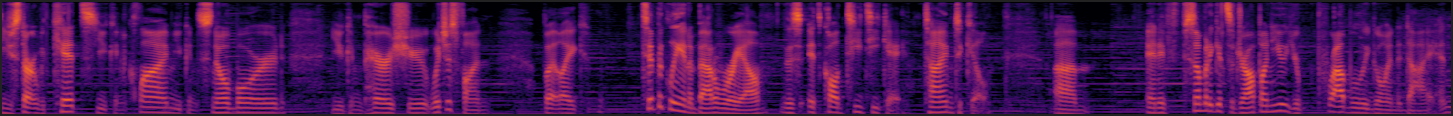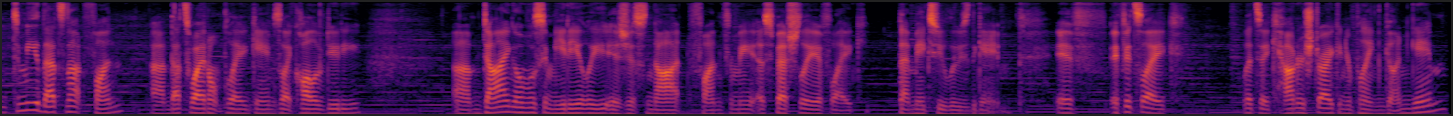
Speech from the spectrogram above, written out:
you start with kits, you can climb, you can snowboard, you can parachute, which is fun. But like typically in a battle royale, this it's called TTK, time to kill. Um, and if somebody gets a drop on you, you're probably going to die. And to me, that's not fun. Um, that's why I don't play games like Call of Duty. Um, dying almost immediately is just not fun for me, especially if like that makes you lose the game if if it's like let's say Counter Strike and you're playing gun game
